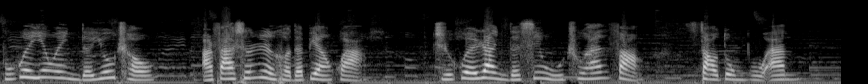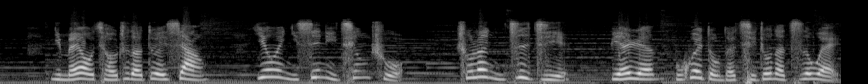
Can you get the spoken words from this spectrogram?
不会因为你的忧愁而发生任何的变化。只会让你的心无处安放，躁动不安。你没有求助的对象，因为你心里清楚，除了你自己，别人不会懂得其中的滋味。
